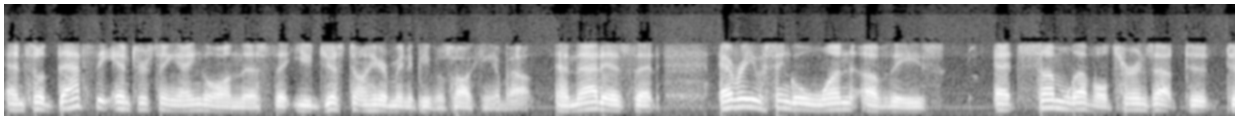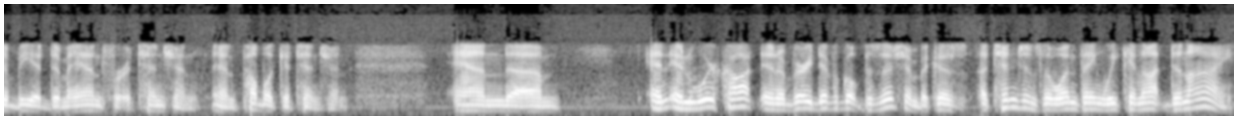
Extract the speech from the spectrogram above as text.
And so that's the interesting angle on this that you just don't hear many people talking about. And that is that every single one of these, at some level, turns out to, to be a demand for attention and public attention. And, um, and, and we're caught in a very difficult position because attention is the one thing we cannot deny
